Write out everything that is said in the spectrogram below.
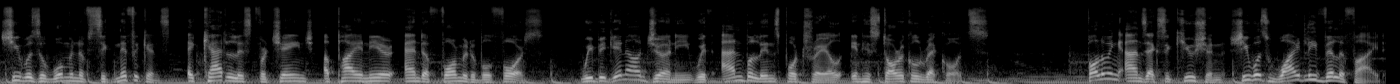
she was a woman of significance, a catalyst for change, a pioneer, and a formidable force. We begin our journey with Anne Boleyn's portrayal in historical records. Following Anne's execution, she was widely vilified,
